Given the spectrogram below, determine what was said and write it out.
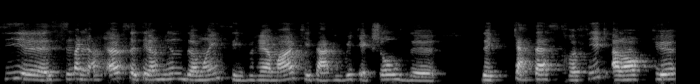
si, euh, si ta carrière se termine demain, c'est vraiment qu'il est arrivé quelque chose de, de catastrophique, alors que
